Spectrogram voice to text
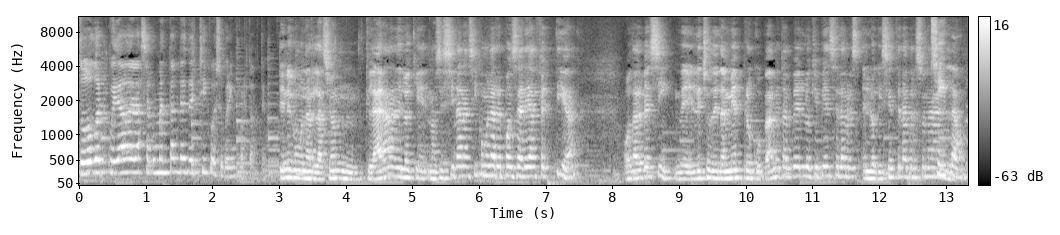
todo el cuidado de la salud mental desde chico es súper importante. Tiene como una relación clara de lo que, no sé si tan así como la responsabilidad afectiva, o tal vez sí, del hecho de también preocuparme tal vez lo que piense la en lo que siente la persona Sí, po,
